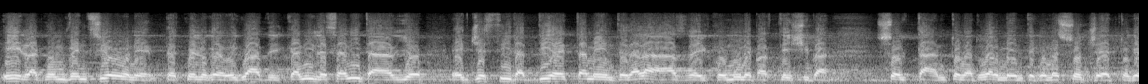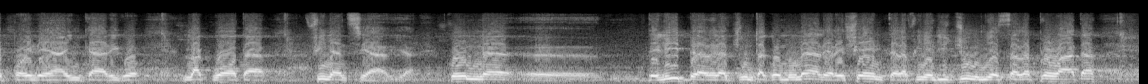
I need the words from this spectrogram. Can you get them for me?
e la convenzione per quello che riguarda il canile sanitario è gestita direttamente dalla ASL e il Comune partecipa soltanto naturalmente come soggetto che poi ne ha in carico la quota finanziaria. Con eh, delibera della Giunta Comunale recente alla fine di giugno è stata approvata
